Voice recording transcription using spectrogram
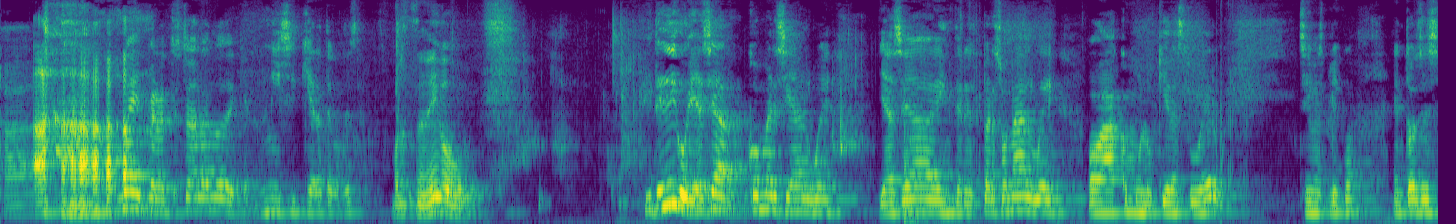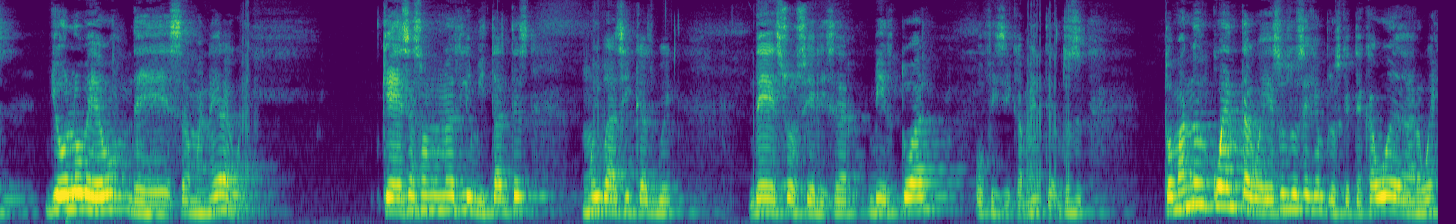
Ah, Güey, pero te estoy hablando de que ni siquiera te contesta. Por eso te digo, güey. Y te digo, ya sea comercial, güey, ya sea interés personal, güey, o a como lo quieras tú ver, güey. ¿Sí me explico? Entonces, yo lo veo de esa manera, güey. Que esas son unas limitantes muy básicas, güey, de socializar virtual o físicamente. Entonces, tomando en cuenta, güey, esos dos ejemplos que te acabo de dar, güey,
